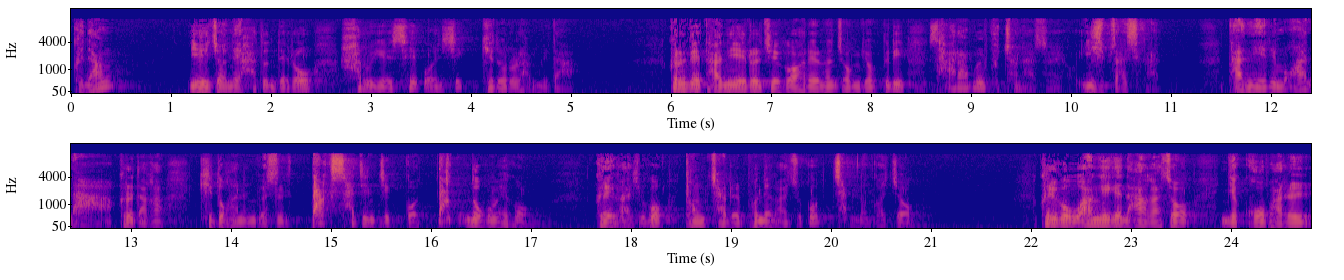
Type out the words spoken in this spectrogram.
그냥 예전에 하던 대로 하루에 세 번씩 기도를 합니다. 그런데 다니엘을 제거하려는 정적들이 사람을 붙여놨어요. 24시간. 다니엘이 뭐 하나 그러다가 기도하는 것을 딱 사진 찍고 딱 녹음하고 그래가지고 경찰을 보내가지고 잡는 거죠. 그리고 왕에게 나아가서 이제 고발을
